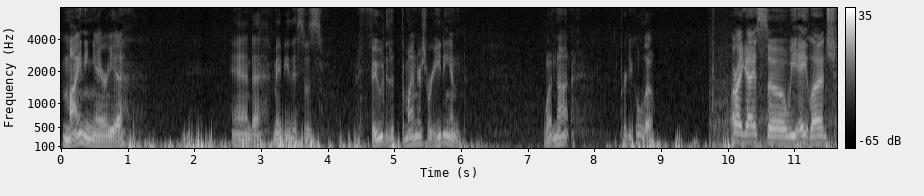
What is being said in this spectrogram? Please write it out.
mining area, and uh, maybe this was food that the miners were eating and whatnot. Pretty cool though. All right, guys, so we ate lunch.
